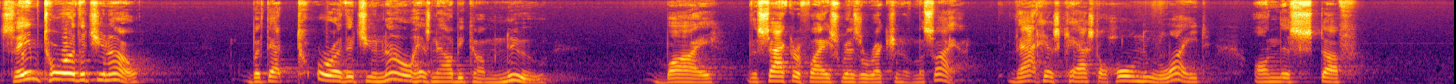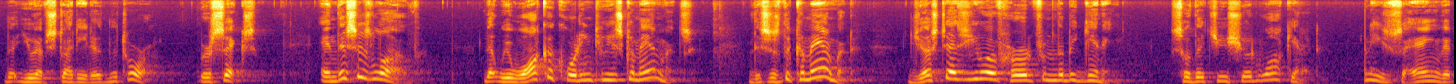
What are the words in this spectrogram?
Same Torah that you know, but that Torah that you know has now become new by the sacrifice, resurrection of Messiah. That has cast a whole new light on this stuff that you have studied in the Torah. Verse 6 And this is love, that we walk according to his commandments. This is the commandment, just as you have heard from the beginning, so that you should walk in it. And he's saying that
